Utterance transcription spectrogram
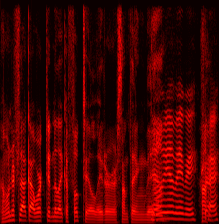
I wonder if that got worked into like a folktale later or something. That Oh, yeah, maybe. Huh. Okay.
